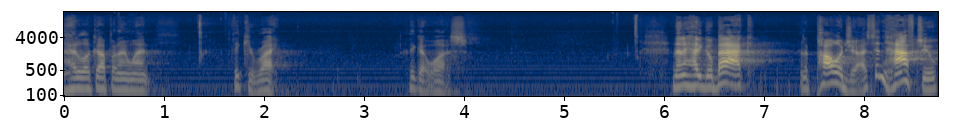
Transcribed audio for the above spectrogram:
I had to look up and I went, I think you're right. I think I was. And then I had to go back and apologize. Didn't have to.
